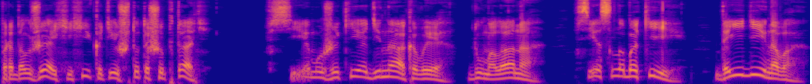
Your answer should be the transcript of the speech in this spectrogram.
продолжая хихикать и что-то шептать. «Все мужики одинаковые», — думала она, — «все слабаки, до единого».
